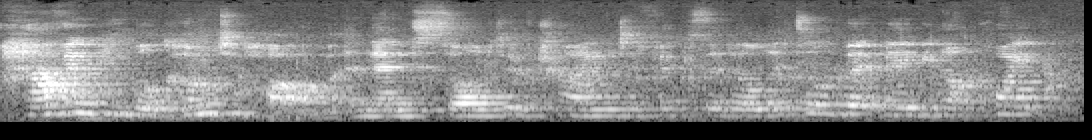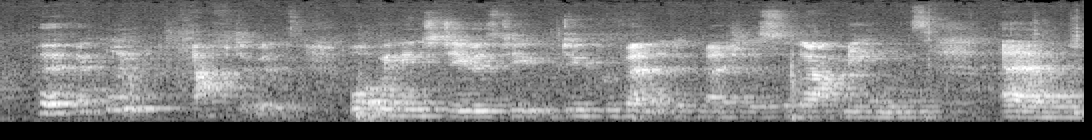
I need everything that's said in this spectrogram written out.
having people come to harm and then sort of trying to fix it a little bit, maybe not quite perfectly afterwards. What we need to do is do, do preventative measures, so that means um,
